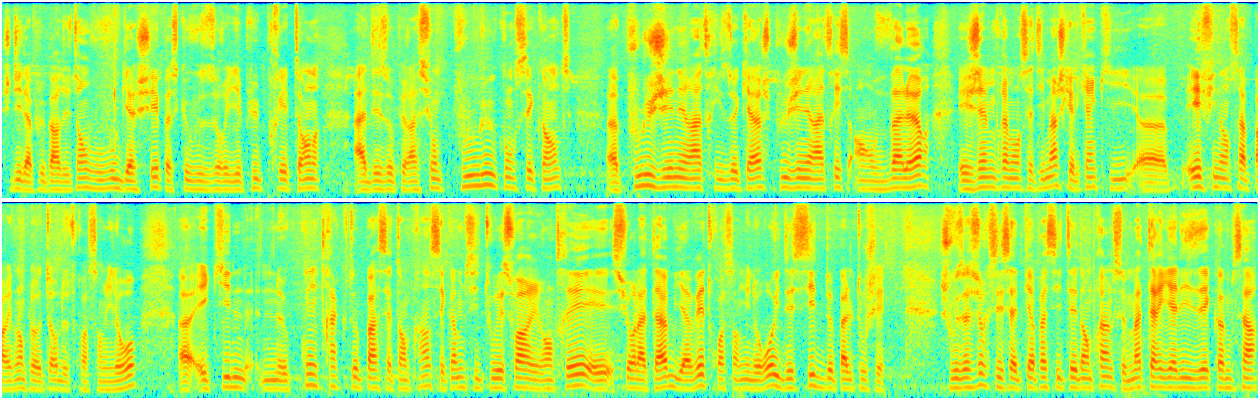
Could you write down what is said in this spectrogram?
je dis la plupart du temps, vous vous gâchez parce que vous auriez pu prétendre à des opérations plus conséquentes plus génératrice de cash, plus génératrice en valeur. Et j'aime vraiment cette image, quelqu'un qui euh, est finançable par exemple à hauteur de 300 000 euros et qui ne contracte pas cet emprunt. C'est comme si tous les soirs il rentrait et sur la table il y avait 300 000 euros, il décide de ne pas le toucher. Je vous assure que si cette capacité d'emprunt se matérialisait comme ça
